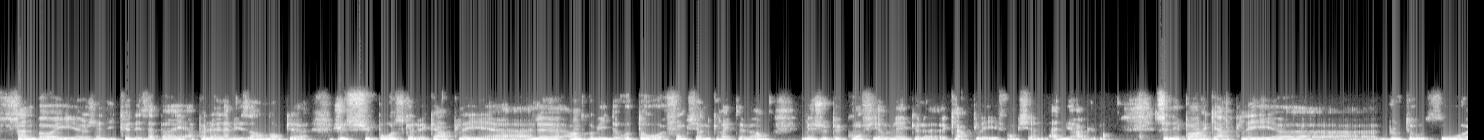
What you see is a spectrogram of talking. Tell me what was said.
fanboy, je n'ai que des appareils Apple à la maison, donc euh, je suppose que le CarPlay, euh, le Android Auto fonctionne correctement, mais je peux confirmer que le CarPlay fonctionne admirablement. Ce n'est pas un CarPlay Bluetooth ou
